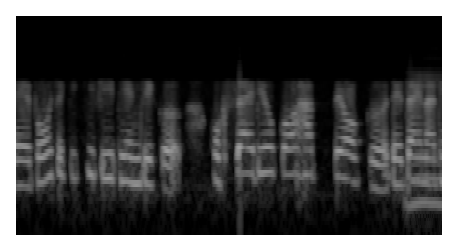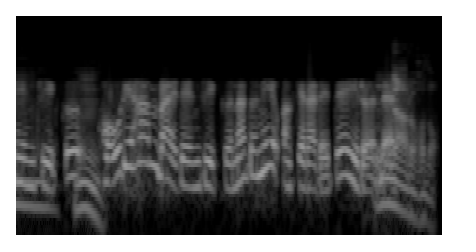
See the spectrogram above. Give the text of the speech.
えー、宝石生地展示区、国際流行発表区、デザイナー展示区、うん小売販売展示区などに分けられているんです。なるほど。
